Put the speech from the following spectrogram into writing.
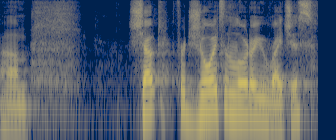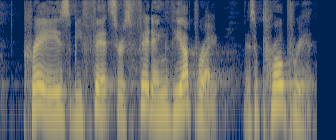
Um, Shout for joy to the Lord, are you righteous? Praise befits or is fitting the upright, is appropriate.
